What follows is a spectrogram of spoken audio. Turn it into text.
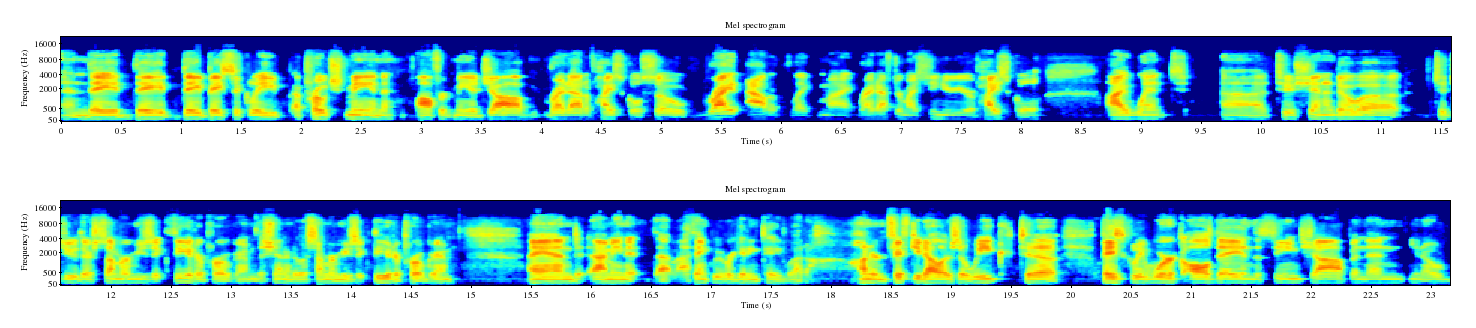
and they they they basically approached me and offered me a job right out of high school. So right out of like my right after my senior year of high school, I went uh, to Shenandoah to do their summer music theater program, the Shenandoah Summer Music Theater program. And I mean, it, I think we were getting paid what $150 a week to basically work all day in the scene shop and then, you know,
